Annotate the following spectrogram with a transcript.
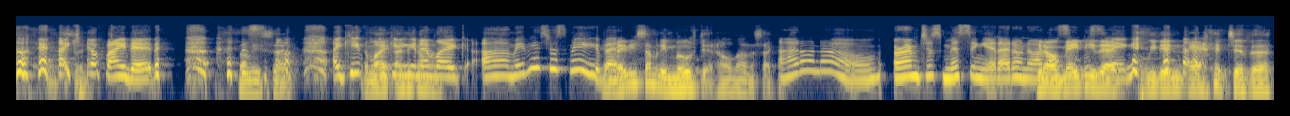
I see. can't find it. Let me So see. I keep Am I- I looking and I'm on- like, uh, maybe it's just me, yeah. but Maybe somebody moved it. Hold on a second. I don't know. Or I'm just missing it. I don't know. you know, maybe listening. that we didn't add it to the.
